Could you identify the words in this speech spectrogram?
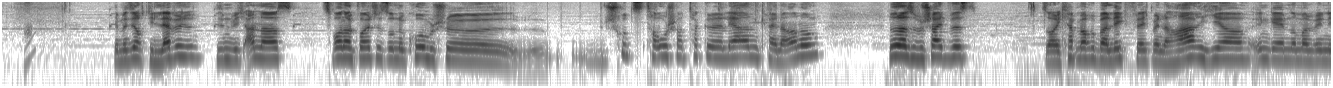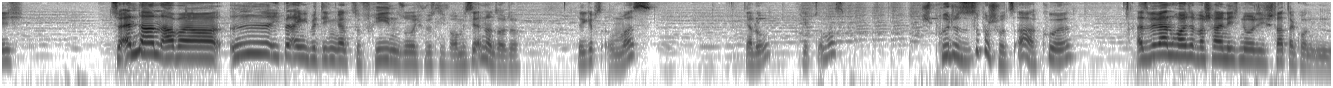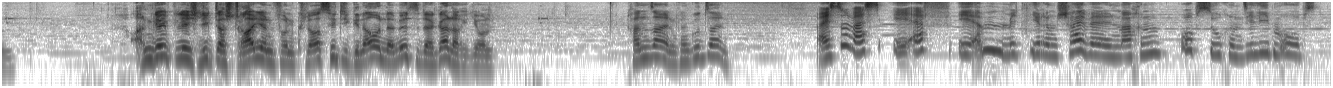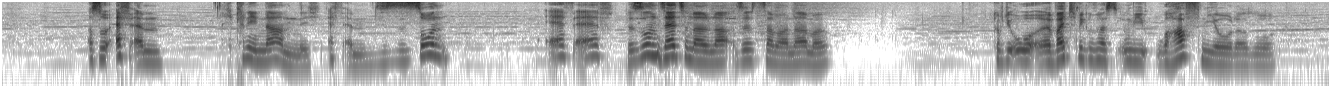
Hier man sieht auch die Level, die sind wenig anders. Swallow wollte so eine komische äh, Schutztauschattacke lernen, keine Ahnung. Nur, dass ihr Bescheid wisst. So, ich habe mir auch überlegt, vielleicht meine Haare hier in-game nochmal ein wenig zu ändern, aber äh, ich bin eigentlich mit denen ganz zufrieden. So, ich wüsste nicht, warum ich sie ändern sollte. Hier gibt es irgendwas. Hallo? Gibt es irgendwas? Sprühdose Superschutz. Ah, cool. Also wir werden heute wahrscheinlich nur die Stadt erkunden. Angeblich liegt das Stadion von Claw City genau in der Mitte der Gala-Region. Kann sein, kann gut sein. Weißt du, was EF, EM mit ihren Schallwellen machen? Obst suchen, sie lieben Obst. Achso, FM. Ich kann den Namen nicht. FM. Das ist so ein... FF. Das ist so ein seltsamer, Na seltsamer Name. Ich glaube, die o äh, Weiterentwicklung heißt irgendwie Ohafnio oder so.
